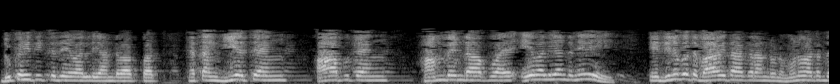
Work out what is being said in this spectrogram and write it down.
දුක හිතිච්ච දේවල් ලියන්නවක්වත් නැත්නම් ගිය තැන් ආපු තැන් හම්බෙන්න ආපු අය ඒව ලියන්න නෙවෙයි. ඒ දිනපොත භාවිතා කරන්න ඕන මොනවටද?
